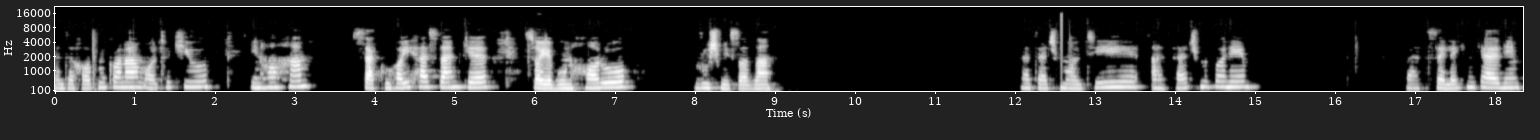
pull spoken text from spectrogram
انتخاب می‌کنم. آلت کیو اینها هم سکوهایی هستن که سایبون ها رو روش می‌سازن. اتچ مالتی اتچ می‌کنیم. بعد سلکت می‌کردیم.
